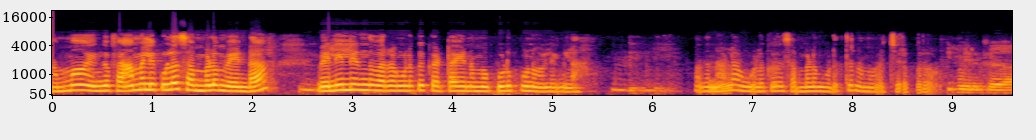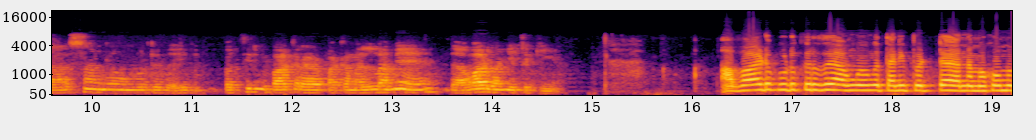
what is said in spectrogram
நம்ம எங்கள் ஃபேமிலிக்குள்ளே சம்பளம் வேண்டாம். வெளியிலேருந்து வர்றவங்களுக்கு கட்டாயம் நம்ம கொடுக்கணும் இல்லைங்களா? அதனால அவங்களுக்கு சம்பளம் கொடுத்து நம்ம வச்சிருக்கிறோம். இப்போ இதுக்கு அரசாங்கம் உங்களுக்கு இப்போ திரும்பி பார்க்குற பக்கம் எல்லாமே இந்த அவார்டு வாங்கி வச்சிருக்கீங்க. அவார்டு கொடுக்கறது அவங்கவுங்க தனிப்பட்ட நம்ம ஹோமை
